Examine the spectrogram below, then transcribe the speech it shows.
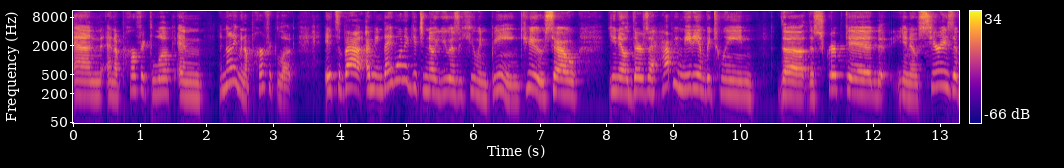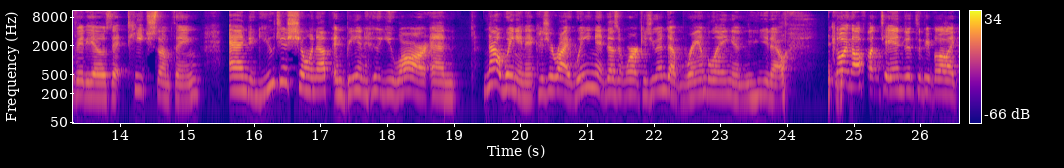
and, and a perfect look and, and not even a perfect look. It's about, I mean, they want to get to know you as a human being too. So, you know, there's a happy medium between, the the scripted you know series of videos that teach something and you just showing up and being who you are and not winging it because you're right winging it doesn't work because you end up rambling and you know going off on tangents and people are like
